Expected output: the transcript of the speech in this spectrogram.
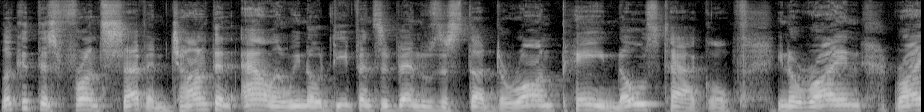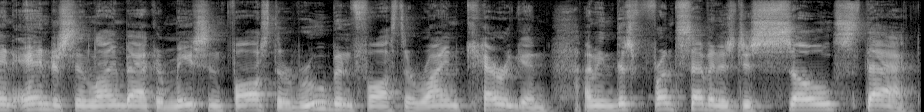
Look at this front seven. Jonathan Allen, we know defensive end, who's a stud. Daron Payne, nose tackle. You know Ryan Ryan Anderson, linebacker. Mason Foster, Reuben Foster, Ryan Kerrigan. I mean, this front seven is just so stacked.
